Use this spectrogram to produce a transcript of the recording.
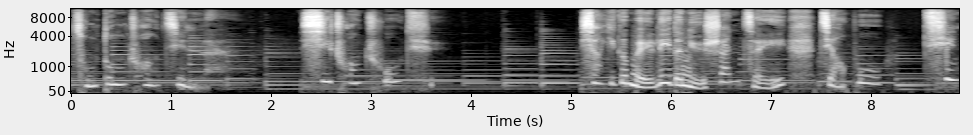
从东窗进来，西窗出去，像一个美丽的女山贼，脚步轻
